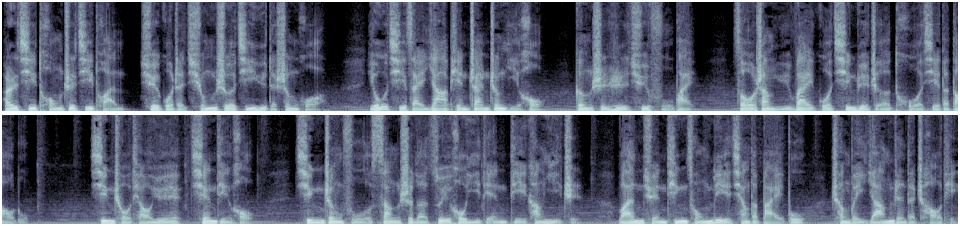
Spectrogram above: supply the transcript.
而其统治集团却过着穷奢极欲的生活，尤其在鸦片战争以后，更是日趋腐败，走上与外国侵略者妥协的道路。辛丑条约签订后，清政府丧失了最后一点抵抗意志，完全听从列强的摆布，成为洋人的朝廷。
